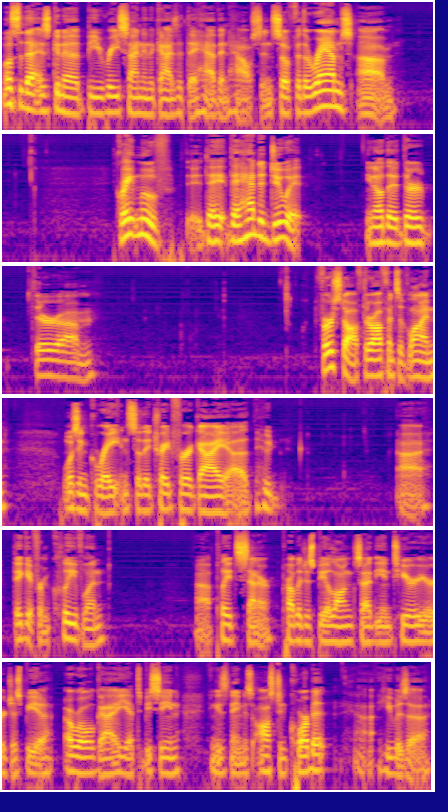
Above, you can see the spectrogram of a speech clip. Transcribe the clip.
most of that is going to be re-signing the guys that they have in house. And so for the Rams, um, great move. They they had to do it. You know they're they're, they're um, first off their offensive line wasn't great, and so they trade for a guy uh, who uh, they get from Cleveland uh, played center. Probably just be alongside the interior, just be a, a role guy yet to be seen. I think his name is Austin Corbett. Uh, he was a,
